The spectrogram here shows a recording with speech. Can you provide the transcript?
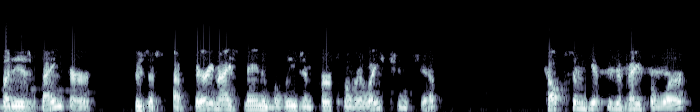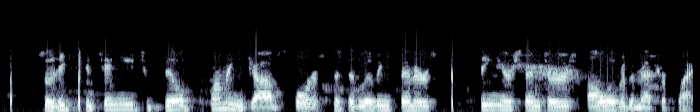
But his banker, who's a, a very nice man and believes in personal relationships, helps him get through the paperwork so that he can continue to build plumbing jobs for assisted living centers, senior centers all over the Metroplex.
